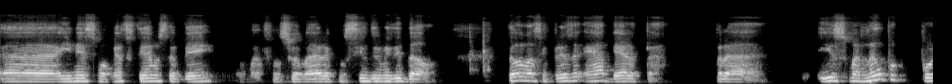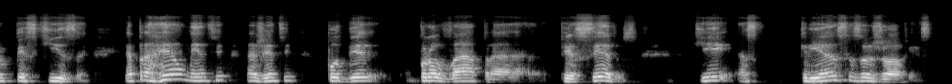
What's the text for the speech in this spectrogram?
uh, e nesse momento temos também uma funcionária com síndrome de Down. Então, a nossa empresa é aberta para isso, mas não por, por pesquisa, é para realmente a gente poder provar para terceiros que as crianças ou jovens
